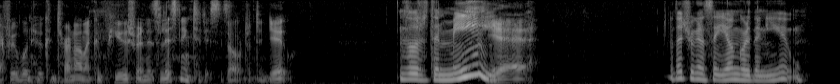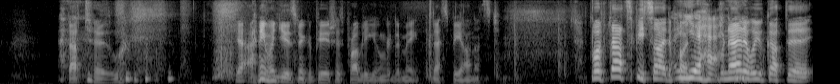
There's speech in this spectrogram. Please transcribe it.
everyone who can turn on a computer and is listening to this is older than you he's older than me. yeah I thought you were gonna say younger than you. that too yeah anyone using a computer is probably younger than me let's be honest but that's beside the point Yeah. but now that we've got the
